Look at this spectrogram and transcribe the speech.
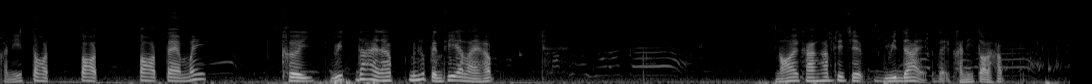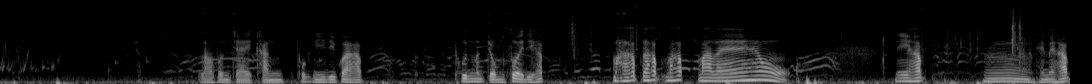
คันนี้ตอดตอดตอดแต่ไม่ เคยวิทย์ได้นะครับ ไม่รู้เป็นที่อะไรครับ น้อยครั้งครับที่จะวิทย์ได้แต่คันนี้ต่อล้วครับ เราสนใจคันพวกนี้ดีกว่าครับ ทุนมันจมสวยดีครับ มาครับนะครับมาครับมาแล้ว นี่ครับ อืมเห็นไหมครับ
